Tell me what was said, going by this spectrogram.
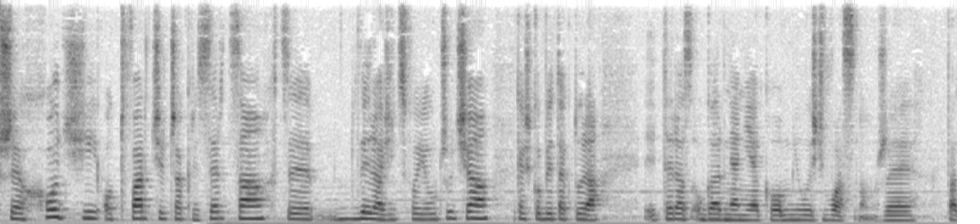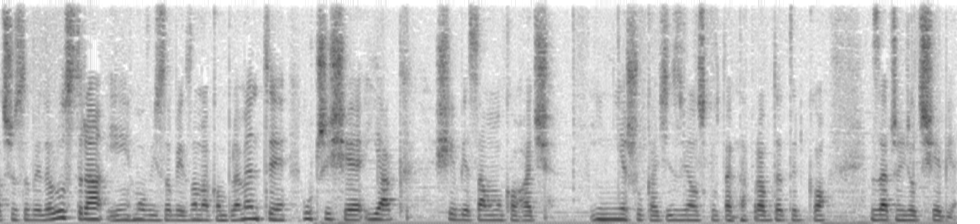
przechodzi otwarcie czakry serca, chce wyrazić swoje uczucia. Jakaś kobieta, która y, teraz ogarnia niejako miłość własną, że patrzy sobie do lustra i mówi sobie sama komplementy, uczy się jak siebie samą kochać i nie szukać związków tak naprawdę, tylko zacząć od siebie.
